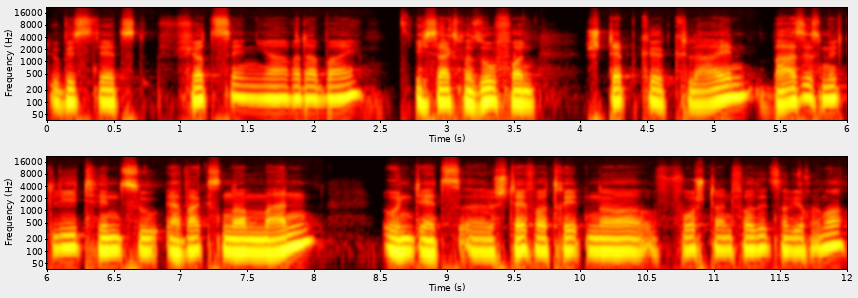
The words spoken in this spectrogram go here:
du bist jetzt 14 Jahre dabei. Ich sag's mal so, von Steppke Klein, Basismitglied hin zu erwachsener Mann und jetzt äh, stellvertretender Vorstand, Vorsitzender, wie auch immer.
